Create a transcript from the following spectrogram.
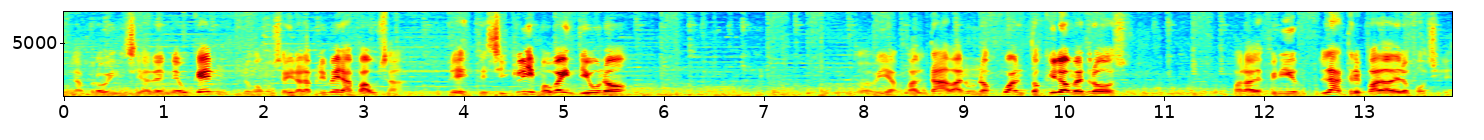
en la provincia de Neuquén, nos vamos a ir a la primera pausa de este ciclismo 21. Todavía faltaban unos cuantos kilómetros para definir la trepada de los fósiles.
